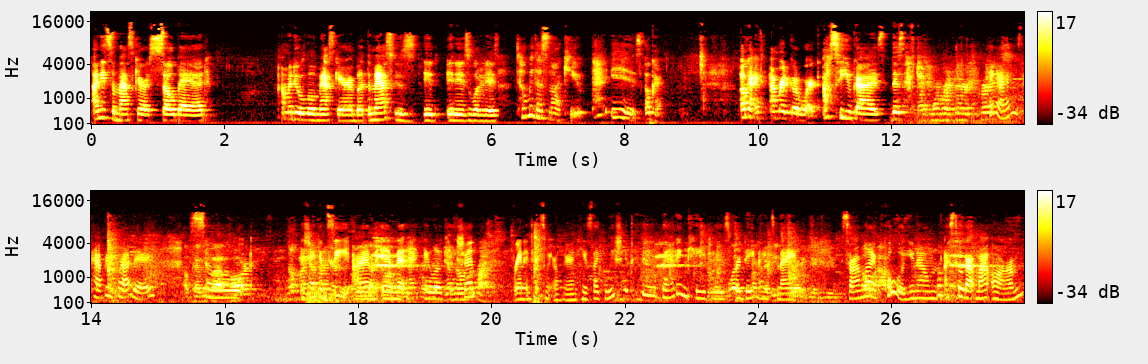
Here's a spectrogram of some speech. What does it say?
I need some mascara so bad. I'm gonna do a little mascara, but the mask is it it is what it is. Tell me that's not cute. That is. Okay. Okay, I'm ready to go to work. I'll see you guys this afternoon. Right there, Hey guys, happy Friday. Okay, we So, got hard. As you can see, I'm in a location. Brandon texted me earlier and he's like, we should do batting cages for date night tonight. So I'm like, cool, you know, I still got my arm.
